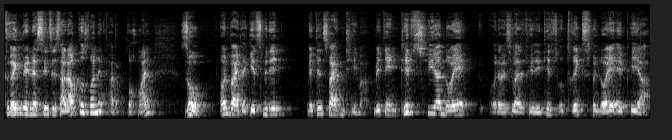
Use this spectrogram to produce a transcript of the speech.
Trinken wir in der Szene ist erlaubt, Freunde. Verdammt, nochmal. So, und weiter geht's mit, den, mit dem zweiten Thema. Mit den Tipps für neue, oder beziehungsweise für die Tipps und Tricks für neue LPA.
